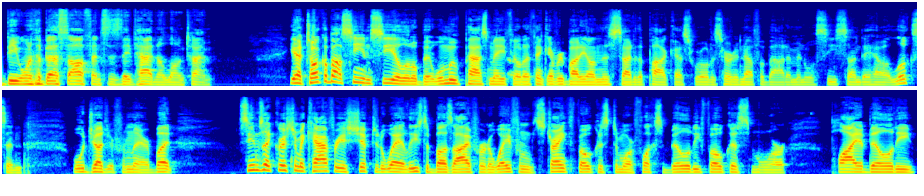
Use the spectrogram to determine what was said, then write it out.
be one of the best offenses they've had in a long time. Yeah, talk about CMC a little bit. We'll move past Mayfield. I think everybody on this side of the podcast world has heard enough about him, and we'll see Sunday how it looks, and we'll judge it from there. But seems like Christian McCaffrey has shifted away, at least a buzz I've heard, away from strength focus to more flexibility focus, more pliability.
